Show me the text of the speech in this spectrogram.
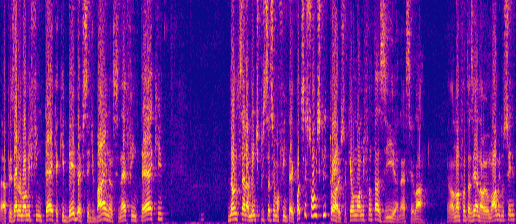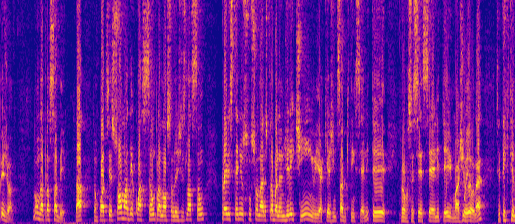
Apesar do nome fintech, aqui B deve ser de Binance, né? Fintech. Não necessariamente precisa ser uma fintech, pode ser só um escritório. Isso aqui é um nome fantasia, né? Sei lá. É o nome fantasia não, é o nome do CNPJ. Não dá para saber, tá? Então pode ser só uma adequação para nossa legislação, para eles terem os funcionários trabalhando direitinho. E aqui a gente sabe que tem CLT. Para você ser CLT, imagino eu, né? Você tem que, ter,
